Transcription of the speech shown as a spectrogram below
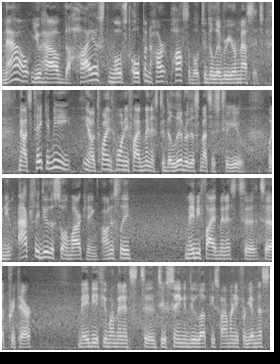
Now you have the highest, most open heart possible to deliver your message. Now it's taken me, you know, 20, 25 minutes to deliver this message to you. When you actually do the soul marketing, honestly, maybe five minutes to, to prepare. Maybe a few more minutes to, to sing and do love, peace, harmony, forgiveness.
